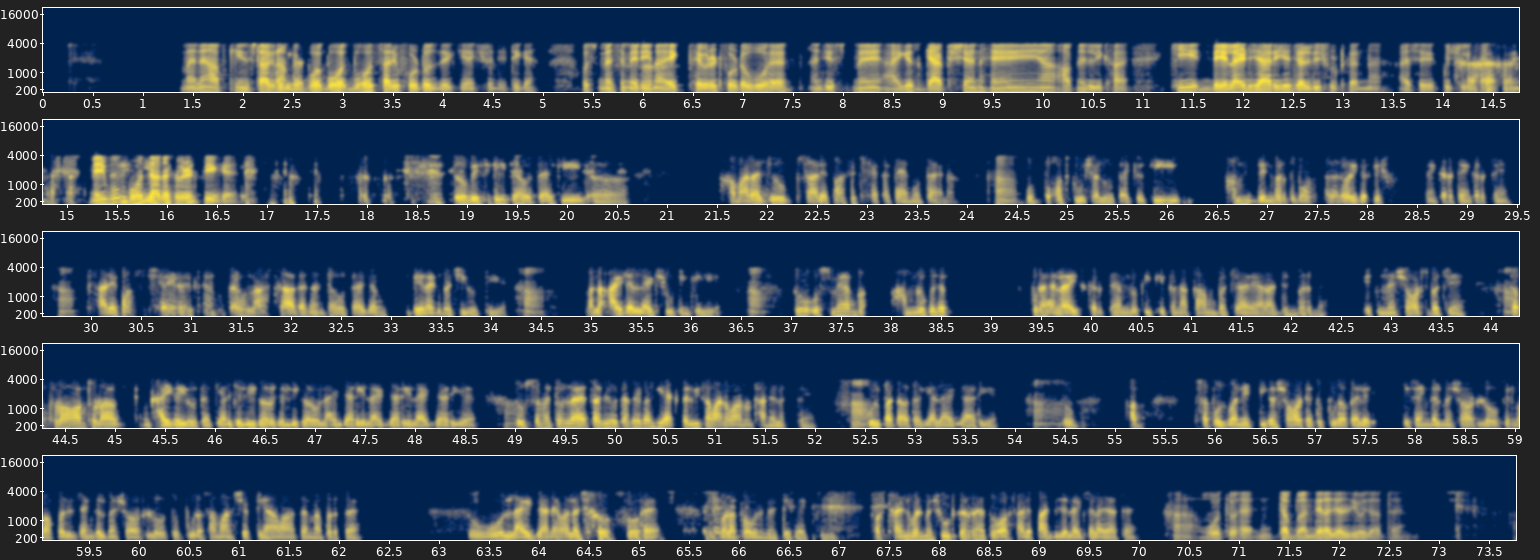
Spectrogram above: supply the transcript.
मैंने आपकी इंस्टाग्राम पे बहुत बहुत बहुत सारी फ़ोटोज़ देखी है एक्चुअली ठीक है? उसमें से मेरी हाँ, ना। एक फेवरेट फ़ोटो वो है जिसमें आई गेस। कैप्शन है या आपने लिखा है। कि डे लाइट जा रही है जल्दी शूट करना है। ऐसे कुछ लिखा है आपने। मेरी वो बहुत ज़्यादा फेवरेट पिक है। तो बेसिकली क्या होता है कि अ, हमारा जो साढ़े पाँच से छह का टाइम होता है ना हाँ। वो बहुत क्रूशल होता है क्योंकि हम दिन भर तो बहुत ज़्यादा दौड़ी करके shoot करते हैं करते हैं हाँ। साढ़े पाँच से छह का टाइम होता है वो लास्ट का आधा घंटा होता है जब डे लाइट बची होती है। हाँ। मतलब आइडल लाइट शूटिंग के लिए। हाँ। तो उसमें अब हम लोग को जब पूरा एनालाइज करते हैं हम लोग की कितना काम बचा है यार आज दिन भर में। इतने शॉट्स बचे हैं। हाँ। तब थोड़ा और थोड़ा घाई घाई होता है कि यार जल्दी करो जल्दी करो लाइट जा रही है लाइट जा रही है लाइट जा रही है। हाँ। तो उस समय तो मतलब ऐसा भी होता है कई बार कि एक्टर भी सामान वामान उठाने लगते हैं। हाँ। कोई पता होता है कि यार लाइट जा रही है। हाँ। तो अब सपोज़ 180 का शॉट है तो पूरा पहले इस एंगल में शॉट लो फिर वापस इस एंगल में शॉट लो तो पूरा सामान शिफ्ट यहाँ वहाँ करना पड़ता है। तो वो लाइट जाने वाला जो वो है बड़ा प्रॉब्लमेटिक है एक्चुअली और ठंड वर्ड में शूट कर रहे हैं तो और साढ़े पाँच बजे लाइट चला जाता है। हाँ वो तो है तब अंधेरा जल्दी हो जाता है।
